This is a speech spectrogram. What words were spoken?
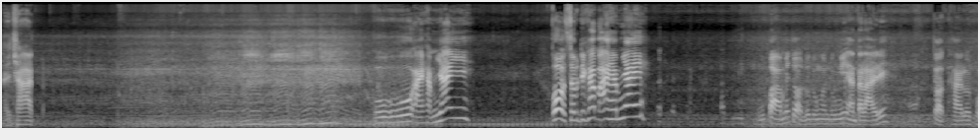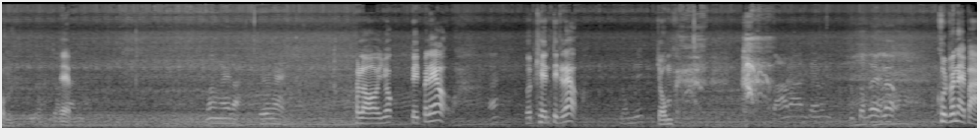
ไอชาติ โอ้ไอหำใหญ่โอ้ สวัสดีครับไอหำใหญ่หมูป่าไม่จอดรถตรงนั้นตรงนี้อันตรายดิ จอดท้ายรถผมแอบ ว่าไงล่ะเจอไงพอรอยกติดไปแล้วฮะรถเข็นติดแล้วลมนี้จม สามวันแต่มันจุดต้นแรกแล้วขุดไว้ไหนป่า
